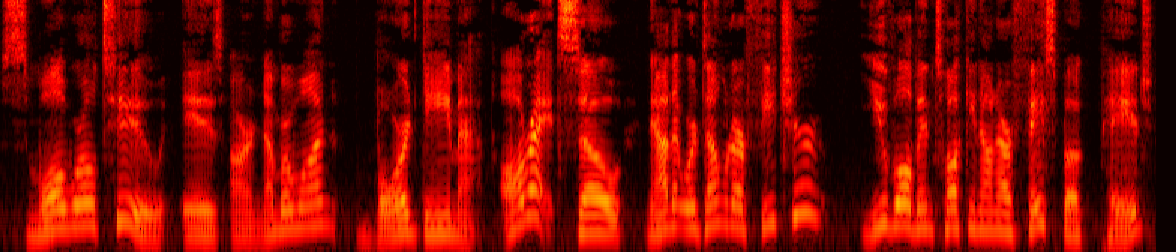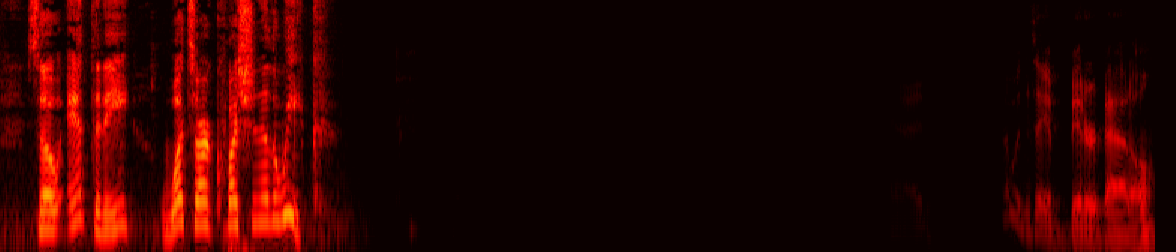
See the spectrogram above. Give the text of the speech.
Small World 2 is our number one board game app. All right, so now that we're done with our feature, you've all been talking on our Facebook page. So, Anthony, what's our question of the week? say a bitter battle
